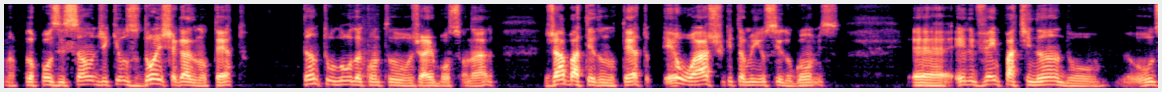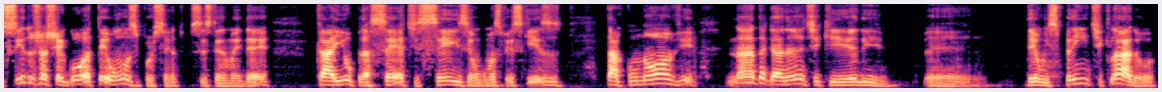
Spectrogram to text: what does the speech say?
uma proposição de que os dois chegaram no teto, tanto o Lula quanto o Jair Bolsonaro, já bateram no teto. Eu acho que também o Ciro Gomes. É, ele vem patinando o Ciro já chegou a ter 11%, para vocês terem uma ideia. Caiu para 7, 6 em algumas pesquisas, está com 9. Nada garante que ele é, dê um sprint. Claro,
